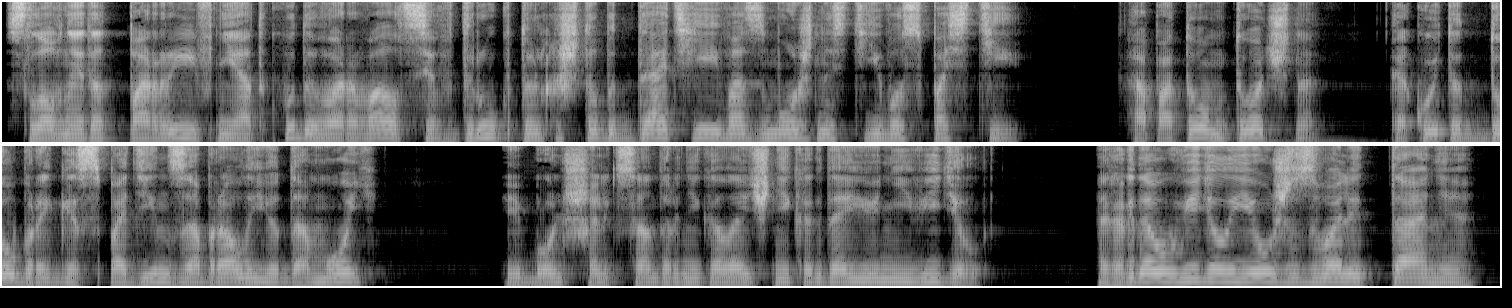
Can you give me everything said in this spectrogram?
Словно этот порыв ниоткуда ворвался вдруг, только чтобы дать ей возможность его спасти. А потом, точно, какой-то добрый господин забрал ее домой. И больше Александр Николаевич никогда ее не видел. А когда увидел, ее уже звали Таня –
